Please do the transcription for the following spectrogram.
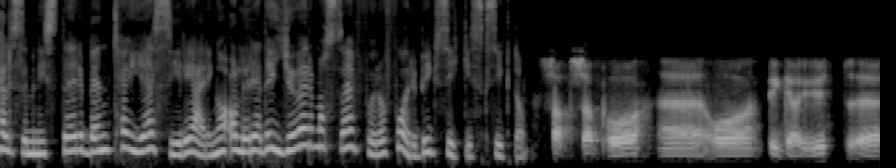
Helseminister Bent Høie sier regjeringa allerede gjør masse for å forebygge psykisk sykdom. Satser på eh, å bygge ut eh,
